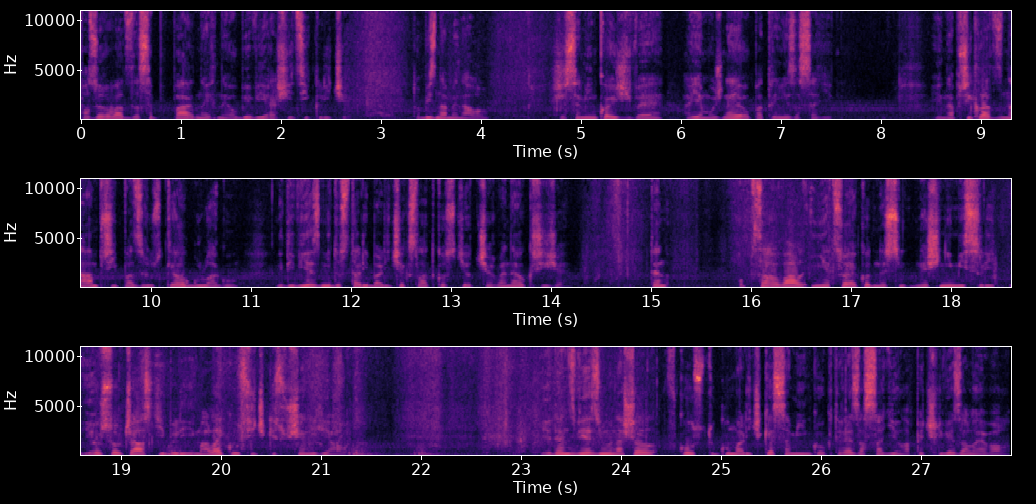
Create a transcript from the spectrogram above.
pozorovat, zda se po pár dnech neobjeví rašící klíček. To by znamenalo, že semínko je živé a je možné je opatrně zasadit. Je například znám případ z ruského gulagu, kdy vězni dostali balíček sladkosti od Červeného kříže. Ten obsahoval i něco jako dnešní, dnešní myslí, jehož součástí byly i malé kousíčky sušených jahod. Jeden z vězňů našel v koustuku maličké semínko, které zasadil a pečlivě zaléval.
